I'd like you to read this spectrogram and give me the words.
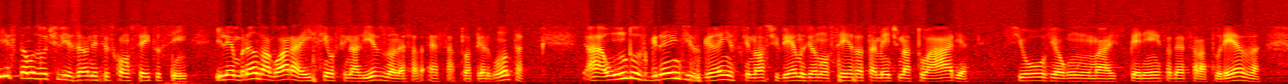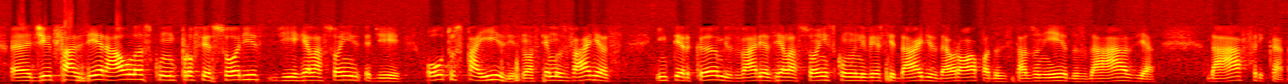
E estamos utilizando esses conceitos sim. E lembrando agora, aí sim eu finalizo nessa essa tua pergunta, uh, um dos grandes ganhos que nós tivemos, eu não sei exatamente na tua área, se houve alguma experiência dessa natureza, uh, de fazer aulas com professores de relações de outros países. Nós temos várias intercâmbios, várias relações com universidades da Europa, dos Estados Unidos, da Ásia, da África.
